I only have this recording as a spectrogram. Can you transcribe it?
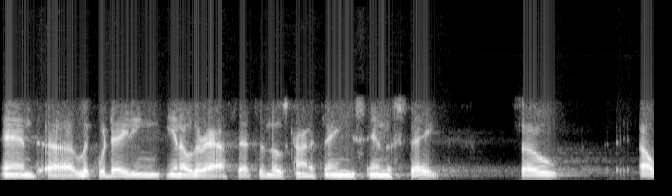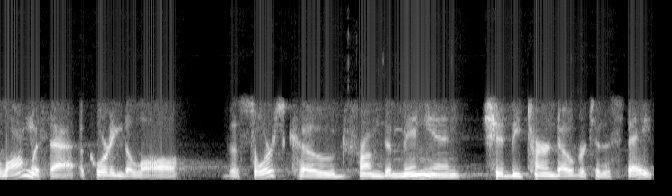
and uh, liquidating, you know, their assets and those kind of things in the state. So, along with that, according to law, the source code from Dominion should be turned over to the state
